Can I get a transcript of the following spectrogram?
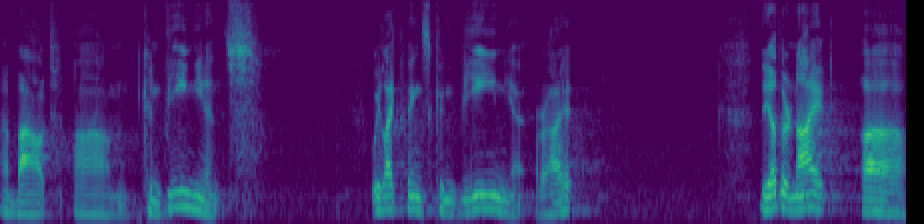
about um, convenience. We like things convenient, right? The other night, uh,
